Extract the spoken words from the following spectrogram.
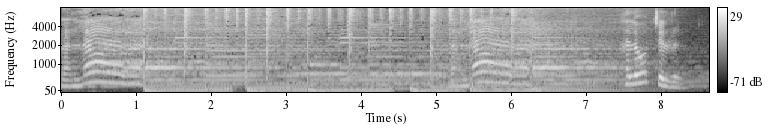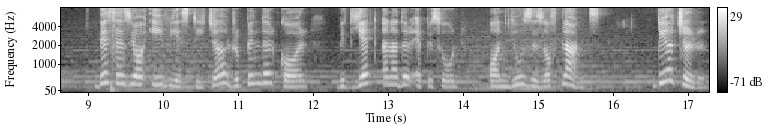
La la la. Hello, children. This is your EVS teacher Rupinder Kaur with yet another episode on uses of plants. Dear children,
